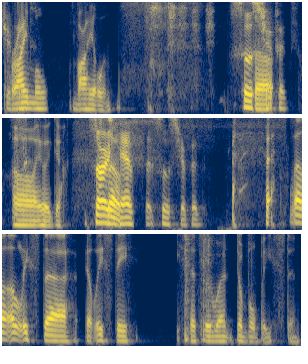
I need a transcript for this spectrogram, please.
primal violence. So, So- stupid. Oh, here we go. Sorry, so- Kev, that's so stupid. well, at least uh, at least he he said we weren't double beasting.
